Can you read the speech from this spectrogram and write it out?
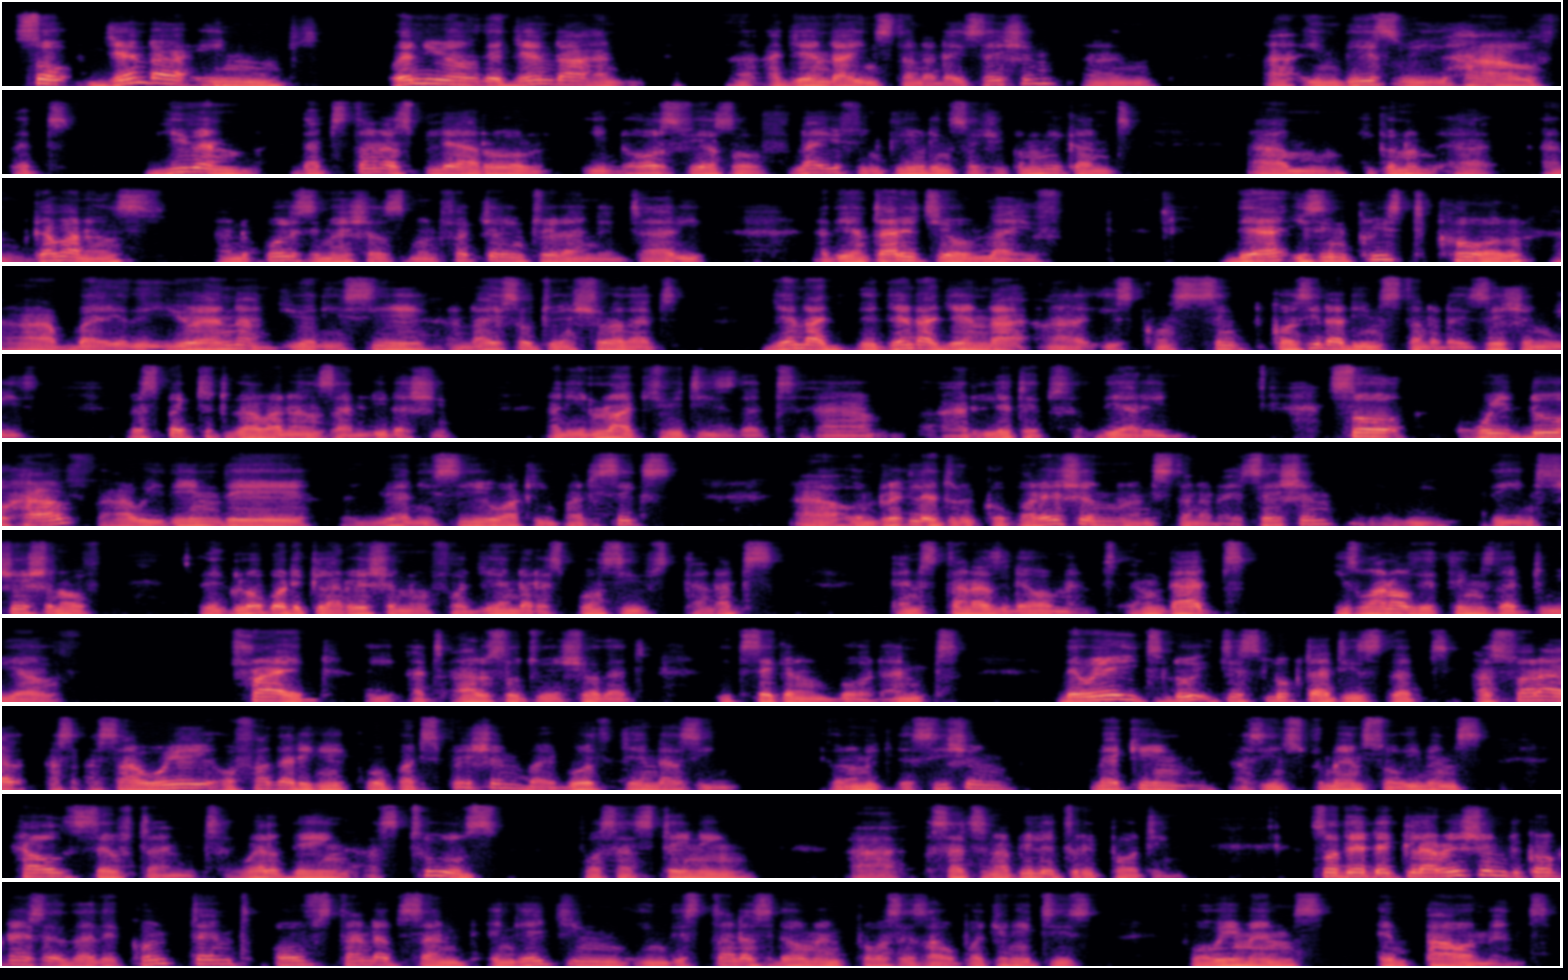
So gender in, when you have the gender and agenda in standardization, and in this we have that given that standards play a role in all spheres of life, including socioeconomic and um, economic uh, and governance and policy measures, manufacturing, trade, and entirety, uh, the entirety of life, there is increased call uh, by the UN and UNEC and ISO to ensure that gender, the gender agenda uh, is considered in standardization with respect to governance and leadership and in all activities that uh, are related therein. So we do have uh, within the UNEC Working Party 6 uh, on regulatory cooperation and standardization, the initiation of the Global Declaration for Gender Responsive Standards and Standards Development. And that is one of the things that we have tried at also to ensure that it's taken on board. And the way it, it is looked at is that as far as, as a way of furthering equal participation by both genders in economic decision making as instruments for women's health, safety, and well-being as tools for sustaining uh, sustainability reporting. So the declaration recognizes that the content of standards and engaging in the standards development process are opportunities for women's empowerment.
